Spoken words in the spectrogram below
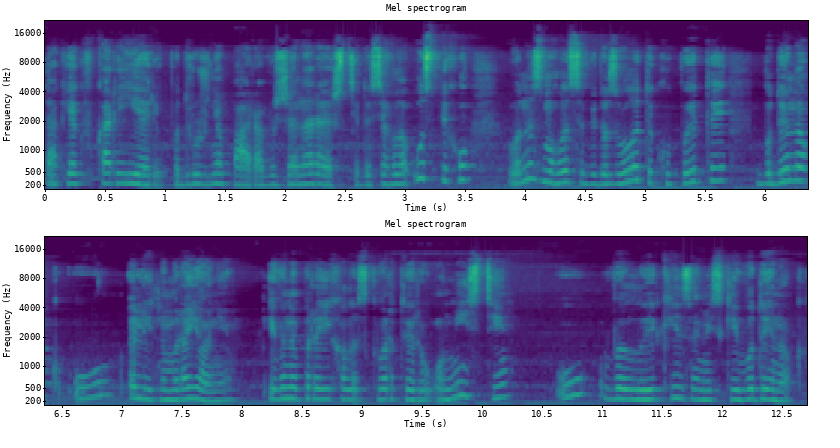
Так як в кар'єрі подружня пара вже нарешті досягла успіху, вони змогли собі дозволити купити будинок у елітному районі, і вони переїхали з квартири у місті у великий заміський будинок.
